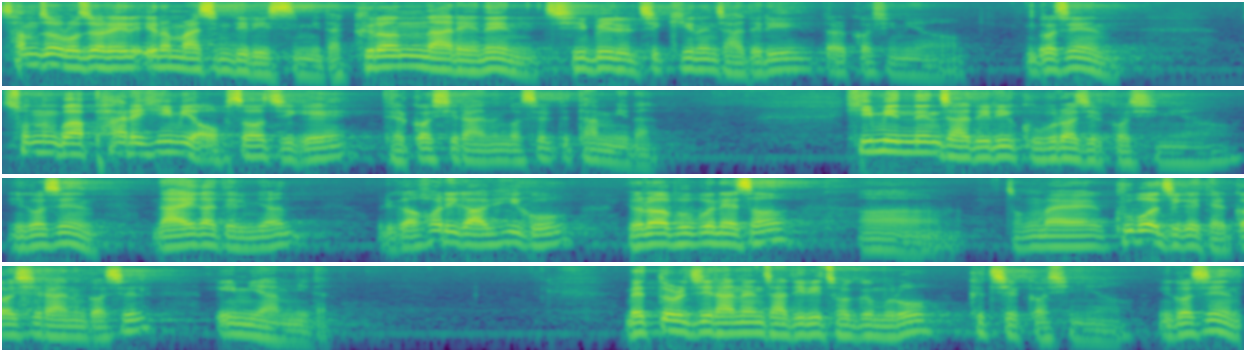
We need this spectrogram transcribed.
3절, 5절에 이런 말씀들이 있습니다. 그런 날에는 집을 지키는 자들이 떨 것이며 이것은 손과 팔의 힘이 없어지게 될 것이라는 것을 뜻합니다. 힘 있는 자들이 구부러질 것이며 이것은 나이가 들면 우리가 허리가 휘고 여러 부분에서 어, 정말 굽어지게 될 것이라는 것을 의미합니다. 맷돌질하는 자들이 적음으로 그칠 것이며 이것은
